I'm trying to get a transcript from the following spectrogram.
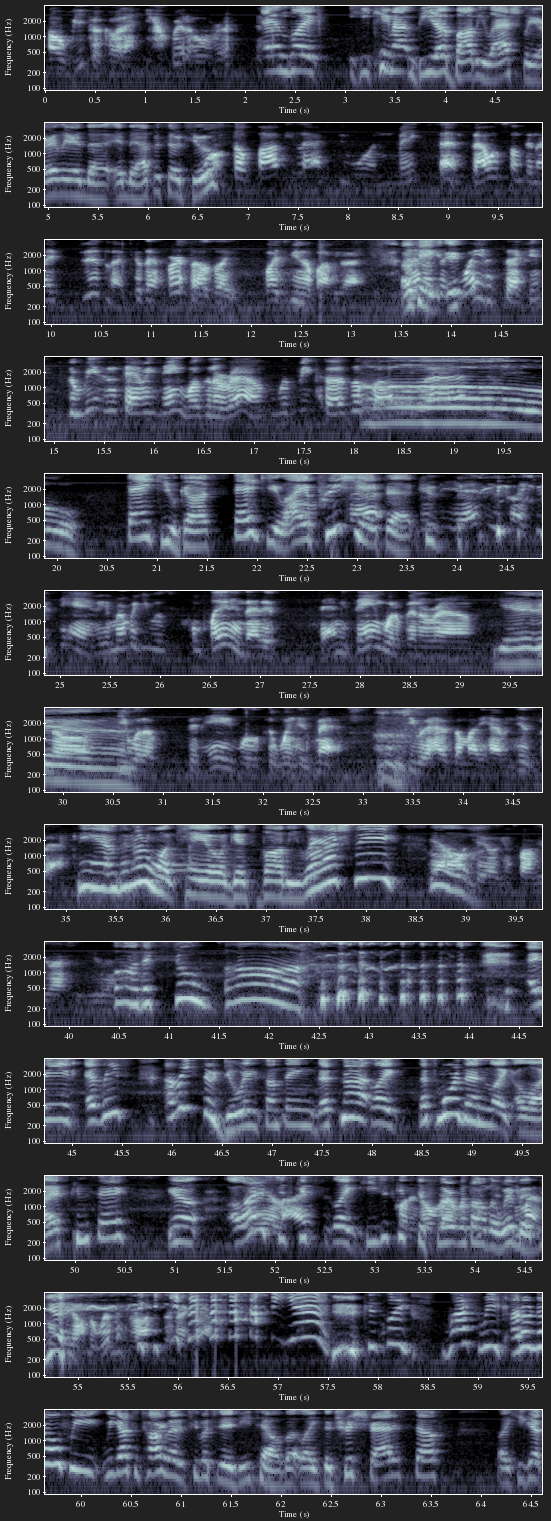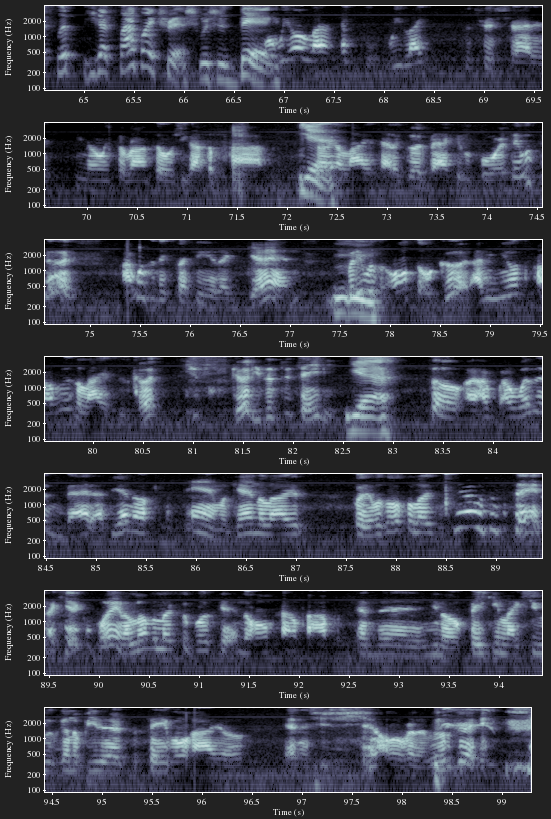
a week ago that he quit over. and like he came out and beat up Bobby Lashley earlier in the in the episode too. Oh, well, the Bobby Lashley one makes sense. That was something I did like because at first I was like, "Why is he beating up Bobby Lashley?" Okay, was like, it- wait a second. The reason Sami Zayn wasn't around was because of Bobby Lashley. Oh, thank you, Gus. Thank you. I appreciate that because the end, it's like, damn. Remember he was complaining that if Sami Zayn would have been around, you know, he would have been able to win his match. Oh, He would have had somebody having his back. man, but I don't want KO against Bobby Lashley. Yeah, I don't Oh, want KO against Bobby Lashley either. Oh, that's so. Oh. I mean, at least at least they're doing something. That's not like that's more than like Elias can say. You know, Elias Yeah, just Elias gets like he just gets to flirt with all the women. He might as Yeah. yeah, because like last week, I don't know if we we got to talk about it too much in detail, but like the Trish Stratus stuff, like he got slipped, he got slapped by Trish, which was big. Well, we all liked it. We liked the Trish Stratus, you know, in Toronto. She got the pop. Yeah, and Elias had a good back and forth. It was good. I wasn't expecting it again, but it was also good. I mean, you know what the problem is? Elias is good. He's good. He's entertaining. yeah, So I, I wasn't mad. At the end, I was like, damn, again, Elias. But it was also like, yeah, I was entertained. I can't complain. I love Alexa Bliss getting the hometown pop and then, you know, faking like she was going to be there to save Ohio. And then she just shit all over them. It was great.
